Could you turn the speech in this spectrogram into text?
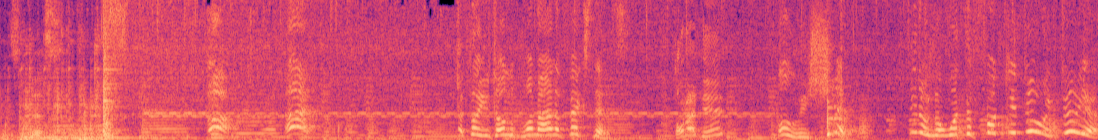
What's this? Thought you told the plumber how to fix this. I Thought I did. Holy shit! You don't know what the fuck you're doing, do you?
